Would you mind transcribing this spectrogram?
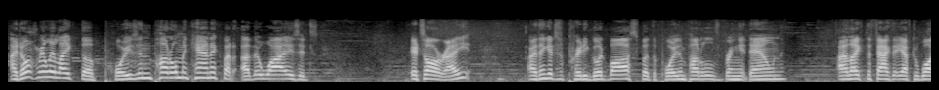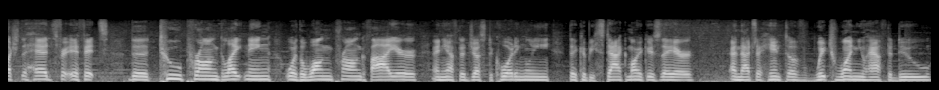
I don't really like the poison puddle mechanic, but otherwise it's it's alright. I think it's a pretty good boss, but the poison puddles bring it down. I like the fact that you have to watch the heads for if it's the two-pronged lightning or the one-pronged fire, and you have to adjust accordingly. There could be stack markers there, and that's a hint of which one you have to do.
